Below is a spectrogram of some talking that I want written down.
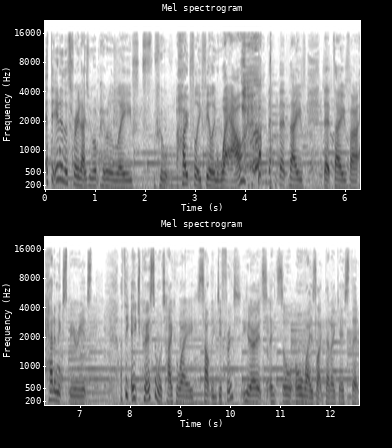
At the end of the three days, we want people to leave, hopefully feeling wow that, that, they've that they've uh, had an experience. I think each person will take away something different. You know, it's it's always like that. I guess that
